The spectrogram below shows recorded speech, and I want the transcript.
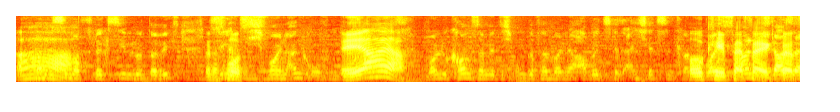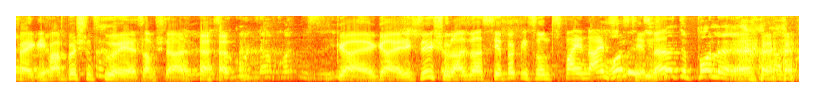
Man ist immer flexibel unterwegs. Deswegen muss. habe ich dich vorhin angerufen. Ja, ja. Wann du kommst, damit ich ungefähr meine Arbeitszeit einschätzen kann. Okay, perfekt, sein perfekt. soll. Ich war ein bisschen früher jetzt am Start. Ja, Das war gut, ja, freut mich. Geil, geil. Ich sehe schon, also das ist hier wirklich so ein 2 in bist. 1 Holle, System, die ne? fette Polle. Ja,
